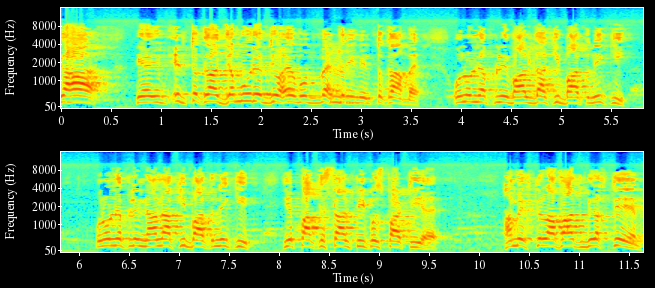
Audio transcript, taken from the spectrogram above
कहा कि इंतकाम जमहूरियत जो है वो बेहतरीन इंतकाम है। उन्होंने अपने वालदा की बात नहीं की उन्होंने अपने नाना की बात नहीं की। ये पाकिस्तान पीपल्स पार्टी है। हम इख्तलाफात भी रखते हैं,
